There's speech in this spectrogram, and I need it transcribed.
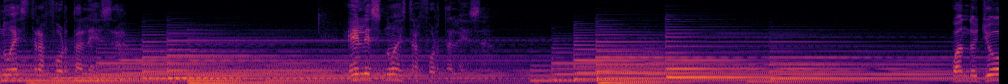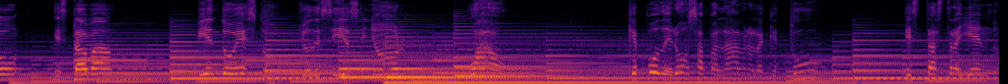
Nuestra fortaleza. Él es nuestra fortaleza. Cuando yo estaba viendo esto, yo decía, Señor, wow, qué poderosa palabra la que tú estás trayendo.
